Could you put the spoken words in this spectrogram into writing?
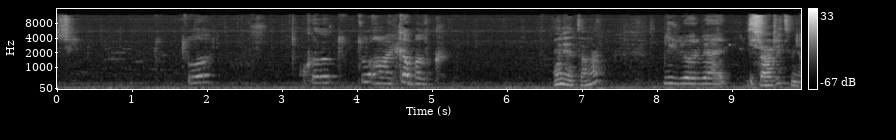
Şey, tuttu. Okan'ın tuttuğu harika balık. O ne Taha? Bilmiyorum yani. İstavrit mi?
